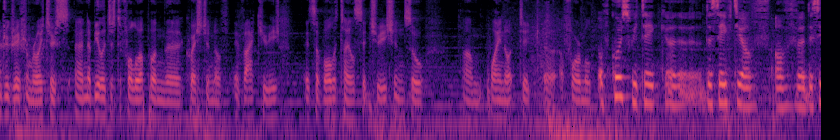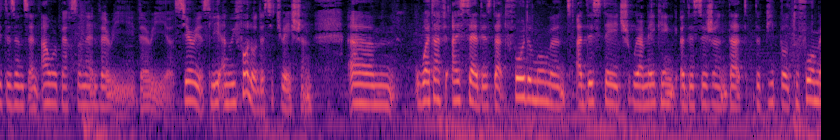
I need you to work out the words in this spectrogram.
Andrew Gray from Reuters. Uh, Nabila, just to follow up on the question of evacuation, it's a volatile situation, so um, why not take a formal? Of course, we take uh, the safety of, of uh, the citizens and our personnel very, very uh, seriously, and we follow the situation. Um, what I've, i said is that for the moment, at this stage, we are making a decision that the people to form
